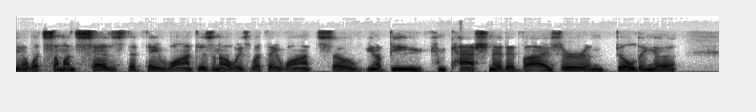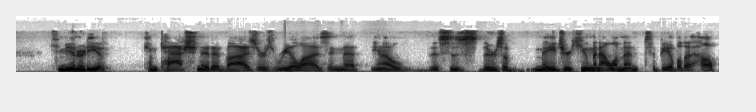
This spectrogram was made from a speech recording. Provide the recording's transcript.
you know what someone says that they want isn't always what they want. So you know being a compassionate advisor and building a community of compassionate advisors realizing that you know this is there's a major human element to be able to help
